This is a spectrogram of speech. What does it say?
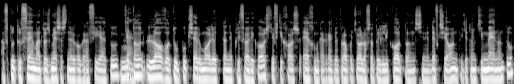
αυτού του θέματος μέσα στην εργογραφία του Ναι. και τον λόγο του που ξέρουμε όλοι ότι ήταν πληθωρικός και ευτυχώς έχουμε κατά κάποιο τρόπο και όλο αυτό το υλικό των συνεντεύξεών του και των κειμένων του.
